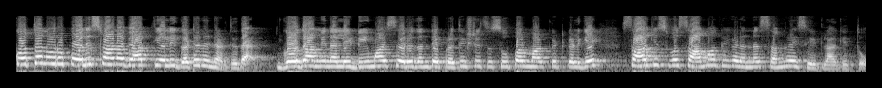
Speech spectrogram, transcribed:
ಕೊತ್ತನೂರು ಪೊಲೀಸ್ ಠಾಣಾ ವ್ಯಾಪ್ತಿಯಲ್ಲಿ ಘಟನೆ ನಡೆದಿದೆ. ಗೋದಾಮಿನಲ್ಲಿ ಡಿಮಾರ್ಟ್ ಸೇರಿದಂತೆ ಪ್ರತಿಷ್ಠಿತ ಸೂಪರ್ ಮಾರ್ಕೆಟ್ಗಳಿಗೆ ಸಾಗಿಸುವ ಸಾಮಗ್ರಿಗಳನ್ನು ಸಂಗ್ರಹಿಸಿ ಇಡಲಾಗಿತ್ತು.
